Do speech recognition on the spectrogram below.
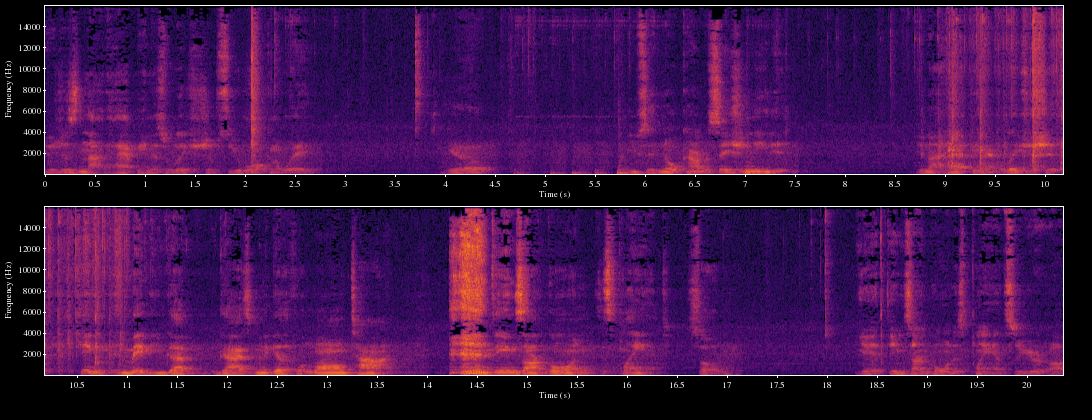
You're just not happy in this relationship, so you're walking away. Yep. You said no conversation needed. You're not happy in that relationship. King, and maybe you got guys been together for a long time. things aren't going as planned. So, yeah, things aren't going as planned. So you're, uh,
